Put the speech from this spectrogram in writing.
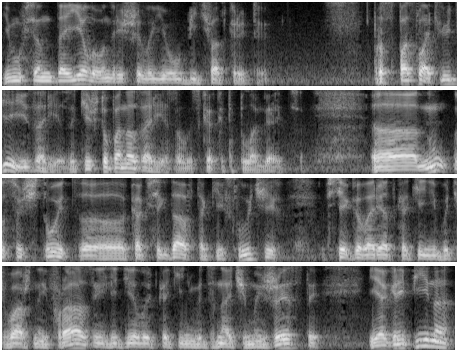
ему все надоело, он решил ее убить в открытую. Просто послать людей и зарезать, и чтобы она зарезалась, как это полагается. Э, ну, существует, э, как всегда в таких случаях, все говорят какие-нибудь важные фразы или делают какие-нибудь значимые жесты. И Агриппина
